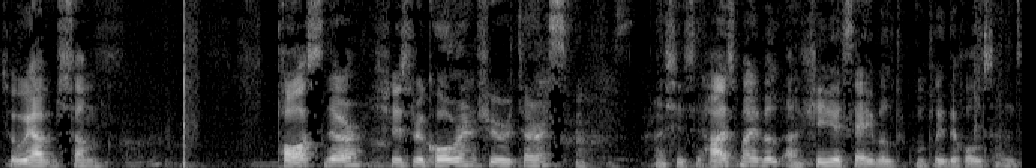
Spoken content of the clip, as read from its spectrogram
So, we have some pause there. She's recovering, she returns. And she says, has my beloved. And she is able to complete the whole sentence.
